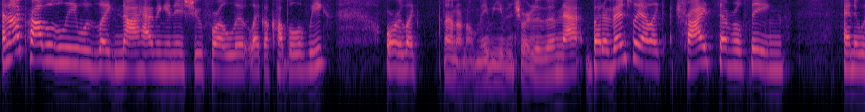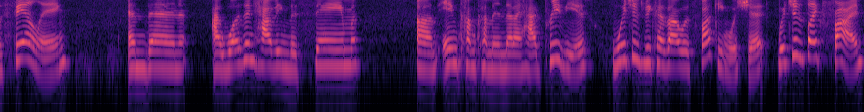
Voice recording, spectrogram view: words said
And I probably was like not having an issue for a little, like a couple of weeks or like, I don't know, maybe even shorter than that. But eventually I like tried several things and it was failing. And then I wasn't having the same um, income come in that I had previous, which is because I was fucking with shit, which is like fine.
